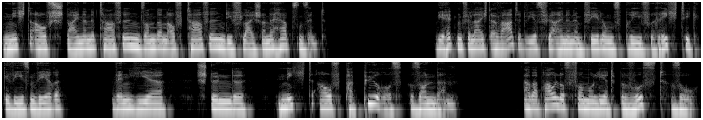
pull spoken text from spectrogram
Nicht auf steinerne Tafeln, sondern auf Tafeln, die fleischerne Herzen sind. Wir hätten vielleicht erwartet, wie es für einen Empfehlungsbrief richtig gewesen wäre, wenn hier stünde nicht auf Papyrus, sondern. Aber Paulus formuliert bewusst so,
